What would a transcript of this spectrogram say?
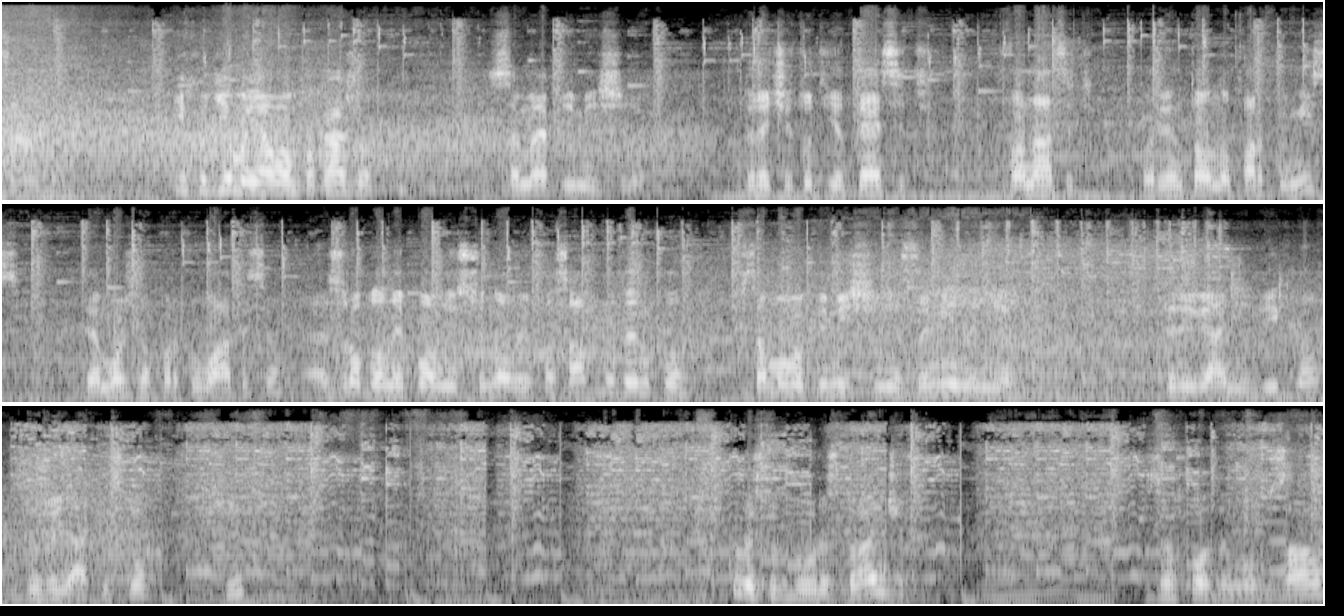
в центр. І ходімо, я вам покажу саме приміщення. До речі, тут є 10-12 орієнтовно парку місць, де можна паркуватися. Е, Зроблений повністю новий фасад будинку. В самому приміщенні замінені дерев'яні вікна, дуже якісні. Вхід. Колись тут був ресторанчик. Заходимо в зал.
